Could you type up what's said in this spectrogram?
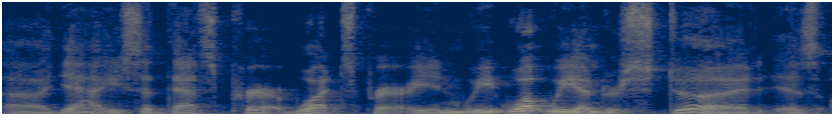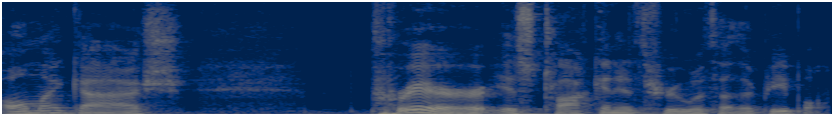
Uh, yeah, he said that's prayer. What's prayer? And we what we understood is, oh my gosh, prayer is talking it through with other people.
